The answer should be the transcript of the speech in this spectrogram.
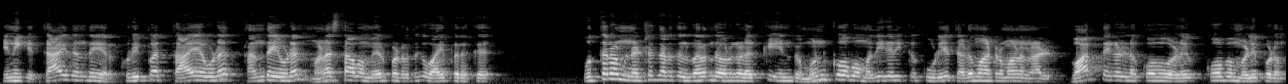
இன்னைக்கு தாய் தந்தையர் குறிப்பாக தாயை விட தந்தையுடன் மனஸ்தாபம் ஏற்படுறதுக்கு வாய்ப்பு இருக்குது உத்தரம் நட்சத்திரத்தில் பிறந்தவர்களுக்கு இன்று முன்கோபம் அதிகரிக்கக்கூடிய தடுமாற்றமான நாள். வார்த்தைகளில் கோபம் வெளி கோபம் வெளிப்படும்.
